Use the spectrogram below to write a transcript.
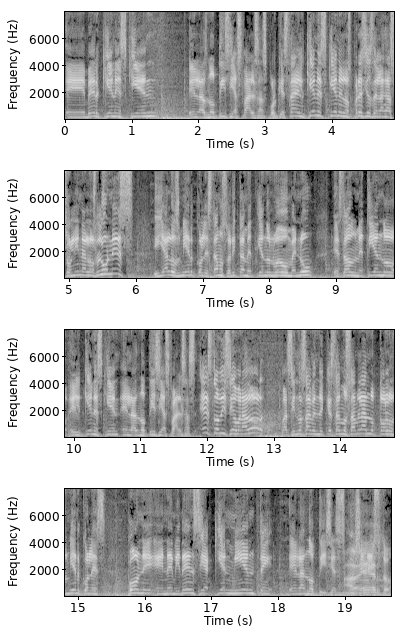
eh, Ver quién es quién en las noticias falsas. Porque está el quién es quién en los precios de la gasolina los lunes. Y ya los miércoles estamos ahorita metiendo un nuevo menú. Estamos metiendo el quién es quién en las noticias falsas. Esto dice Obrador. Para si no saben de qué estamos hablando, todos los miércoles pone en evidencia quién miente en las noticias. Escuchen esto.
